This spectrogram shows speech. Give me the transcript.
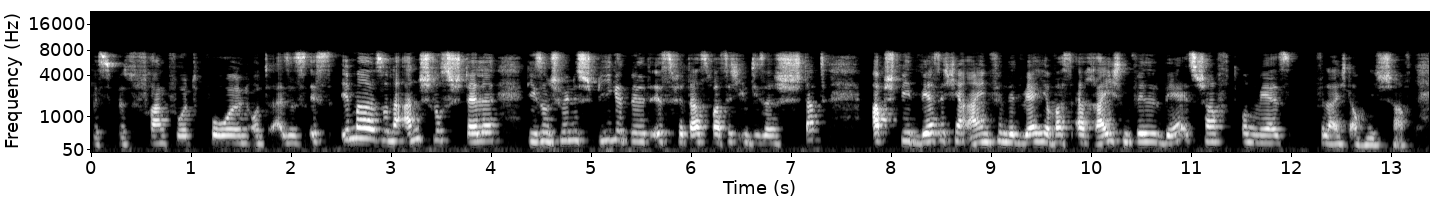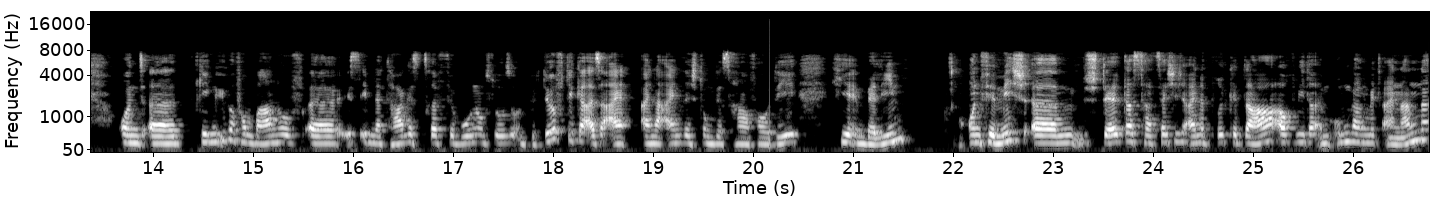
bis, bis Frankfurt, Polen. Und also es ist immer so eine Anschlussstelle, die so ein schönes Spiegelbild ist für das, was sich in dieser Stadt abspielt, wer sich hier einfindet, wer hier was erreichen will, wer es schafft und wer es vielleicht auch nicht schafft. Und äh, gegenüber vom Bahnhof äh, ist eben der Tagestreff für Wohnungslose und Bedürftige, also ein, eine Einrichtung des HVD hier in Berlin. Und für mich ähm, stellt das tatsächlich eine Brücke dar, auch wieder im Umgang miteinander,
